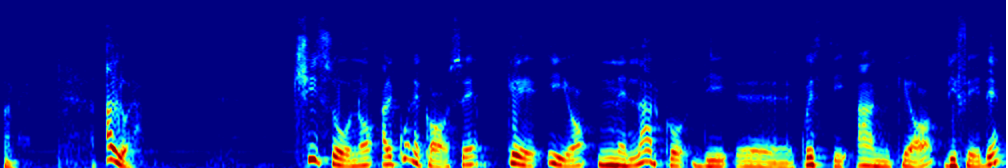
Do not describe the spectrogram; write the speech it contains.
Amen. Allora, ci sono alcune cose che io nell'arco di eh, questi anni che ho di fede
